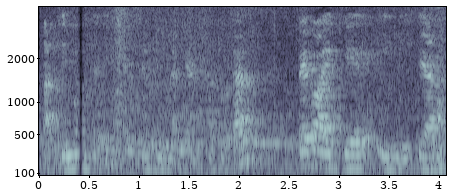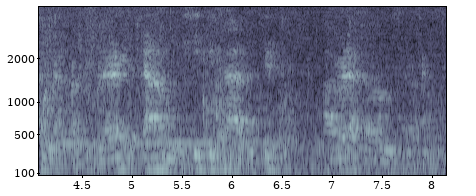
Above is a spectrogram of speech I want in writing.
partimos de la intención de una alianza total, pero hay que iniciar con las particularidades de cada municipio y cada distrito a ver hasta dónde se alcanza.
